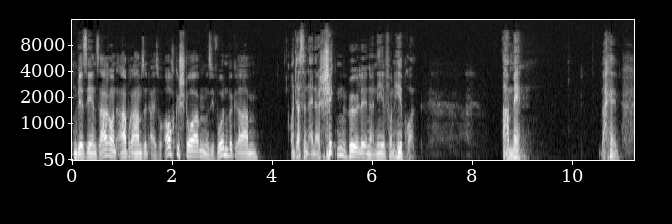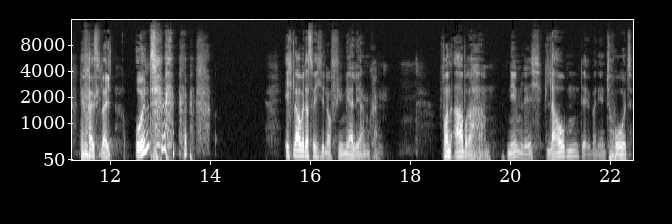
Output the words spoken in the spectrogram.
Und wir sehen, Sarah und Abraham sind also auch gestorben und sie wurden begraben. Und das in einer schicken Höhle in der Nähe von Hebron. Amen. Nein, der weiß vielleicht. Und ich glaube, dass wir hier noch viel mehr lernen können. Von Abraham, nämlich Glauben, der über den Tod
